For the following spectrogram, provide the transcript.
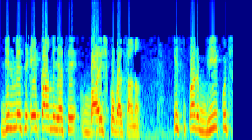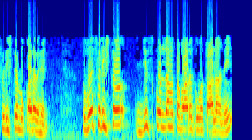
جن میں سے ایک کام جیسے بارش کو برسانا۔ اس پر بھی کچھ فرشتے مقرر ہیں۔ تو وہ فرشتہ جس کو اللہ تبارک و تعالی نے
